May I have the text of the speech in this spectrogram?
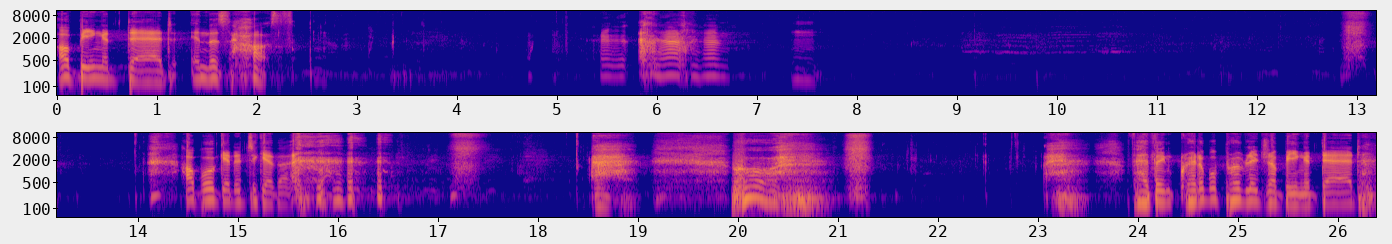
of being a dad in this house. I will get it together. I've had the incredible privilege of being a dad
